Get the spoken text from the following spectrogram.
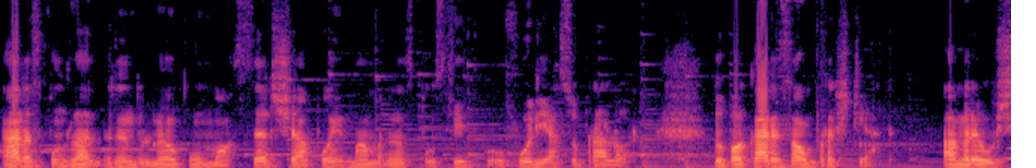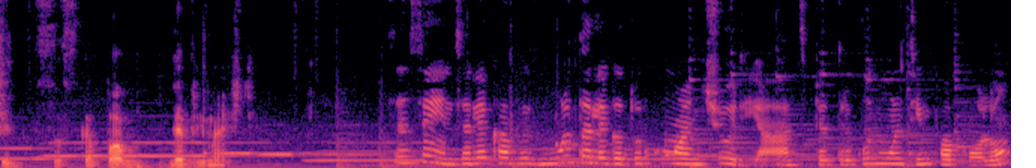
Am răspuns la rândul meu cu un maser și apoi m-am răspusit cu furie asupra lor, după care s-au împrăștiat. Am reușit să scăpăm de primești. Sensei, înțeleg că aveți multe legături cu Manciuria. Ați petrecut mult timp acolo?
